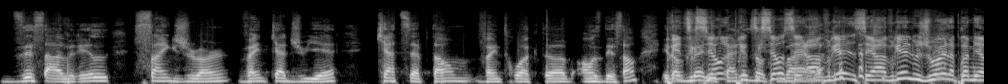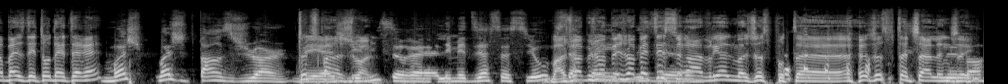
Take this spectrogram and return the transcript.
10 avril, 5 juin, 24 juillet, 4 septembre, 23 octobre, 11 décembre. Et Prédiction, prédiction c'est avril, c'est avril ou juin la première baisse des taux d'intérêt? Moi, je, moi, je pense juin. Toi, tu penses euh, l'ai juin. mis sur euh, les médias sociaux. Bon, je vais, je vais- certains je vais bêter disent, sur euh, avril, moi, juste pour te, juste pour te challenger. bon.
